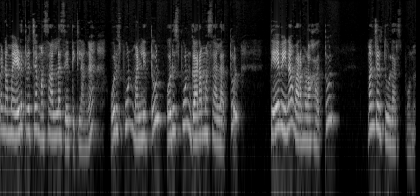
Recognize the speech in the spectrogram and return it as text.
இப்போ நம்ம எடுத்து வச்ச மசாலா சேர்த்திக்கலாங்க. ஒரு ஸ்பூன் மல்லித்தூள் ஒரு ஸ்பூன் கரம் மசாலா தூள் தேவைன்னா வரமிளகாத்தூள் மஞ்சள் தூள் அரை ஸ்பூனு.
